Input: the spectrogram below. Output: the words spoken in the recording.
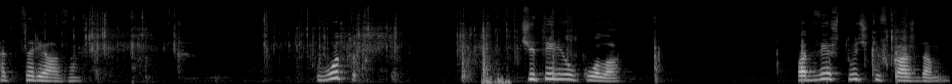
От псоріаза. Вот четыре укола. По две штучки в каждом.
